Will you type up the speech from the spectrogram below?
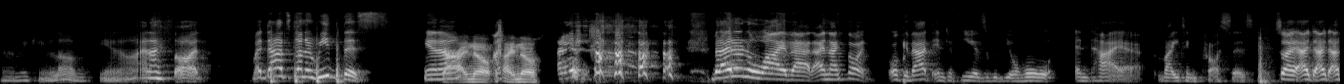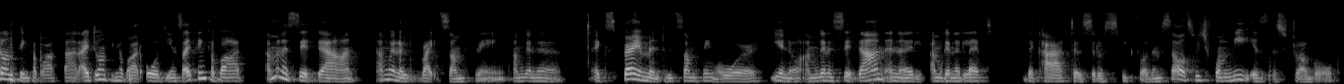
making love, you know, and I thought my dad's gonna read this, you know. Yeah, I know, I know. but I don't know why that. And I thought, okay, that interferes with your whole entire writing process. So I, I, I don't think about that. I don't think about audience. I think about I'm gonna sit down. I'm gonna write something. I'm gonna experiment with something, or you know, I'm gonna sit down and I, I'm gonna let the characters sort of speak for themselves, which for me is the struggle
